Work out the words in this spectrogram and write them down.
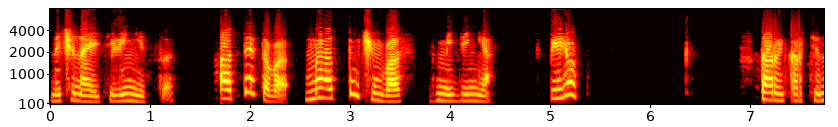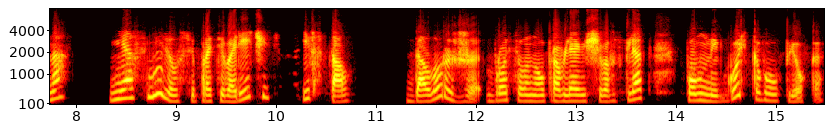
начинаете лениться. От этого мы отучим вас в медине. Вперед!» Старый Картина не осмелился противоречить и встал. Долорес же бросила на управляющего взгляд полный горького упрека.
